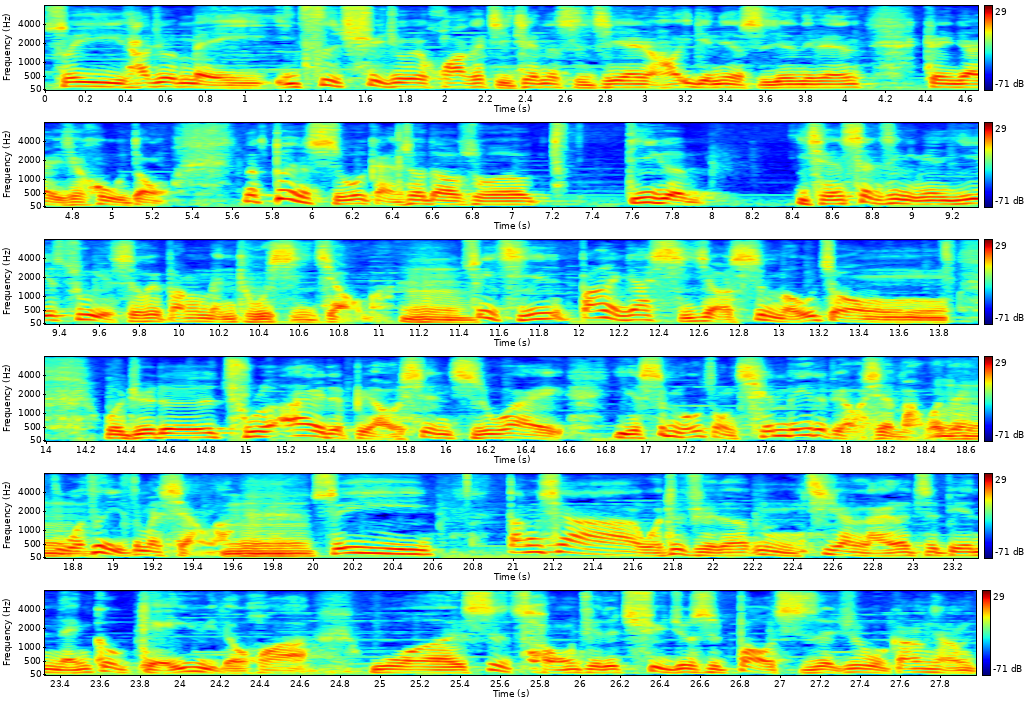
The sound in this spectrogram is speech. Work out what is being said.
所以他就每一次去就会花个几天的时间，然后一点点时间那边跟人家有些互动。那顿时我感受到说，第一个。以前圣经里面，耶稣也是会帮门徒洗脚嘛，嗯，所以其实帮人家洗脚是某种，我觉得除了爱的表现之外，也是某种谦卑的表现吧。我在我自己这么想了，嗯，所以当下我就觉得，嗯，既然来了这边能够给予的话，我是从觉得去就是保持着，就是我刚刚讲，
